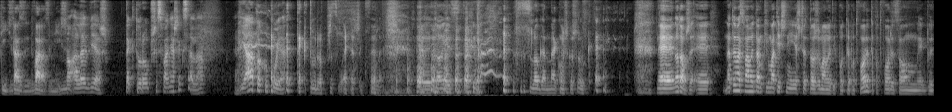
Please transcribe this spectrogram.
5 razy, dwa razy mniejsze. No ale wiesz, tekturą przysłaniasz Excela. Ja to kupuję. Tekturą przysłaniasz Excel. To jest chyba slogan na jakąś koszulkę. E, No dobrze. e, Natomiast mamy tam klimatycznie jeszcze to, że mamy tych, te potwory. Te potwory są jakby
